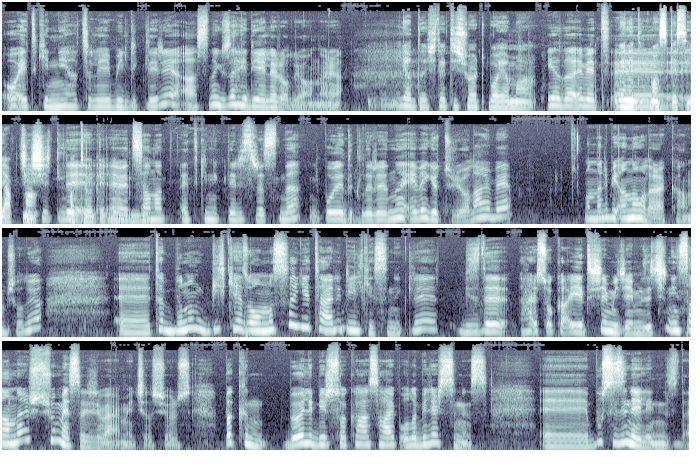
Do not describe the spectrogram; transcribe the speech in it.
o etkinliği hatırlayabildikleri aslında güzel hediyeler oluyor onlara. Ya da işte tişört boyama Ya da evet Venedik e, maskesi yapma çeşitli evet sanat etkinlikleri sırasında boyadıklarını eve götürüyorlar ve onları bir ana olarak kalmış oluyor. E, tabii bunun bir kez olması yeterli değil kesinlikle. Biz de her sokağa yetişemeyeceğimiz için insanlara şu mesajı vermeye çalışıyoruz. Bakın böyle bir sokağa sahip olabilirsiniz. E, bu sizin elinizde.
